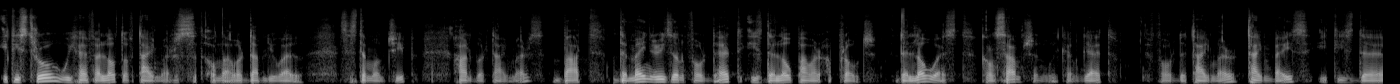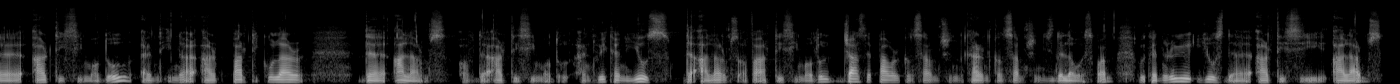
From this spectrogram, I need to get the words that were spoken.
It is true we have a lot of timers on our WL system on chip, hardware timers, but the main reason for that is the low power approach. The lowest consumption we can get for the timer time base it is the RTC module and in our, our particular the alarms of the RTC module. And we can use the alarms of RTC module just the power consumption current consumption is the lowest one. We can reuse the RTC alarms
